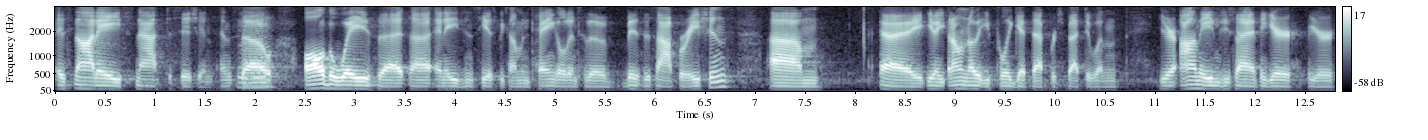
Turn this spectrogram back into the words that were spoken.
it's not a snap decision. And so mm-hmm. all the ways that uh, an agency has become entangled into the business operations, um, uh, you know, I don't know that you fully get that perspective when you're on the agency side. I think you're you're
